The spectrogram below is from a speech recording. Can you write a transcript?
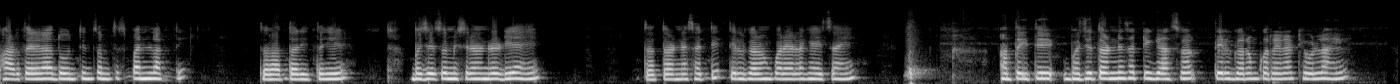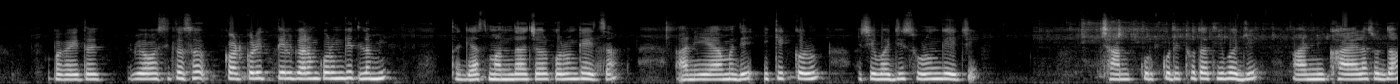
फार तळ्याला दोन तीन चमचेच पाणी लागते. तर आता इथं हे भज्याचं मिश्रण रेडी आहे. तर तळण्यासाठी तेल गरम करायला घ्यायचं आहे. आता इथे भजे तळण्यासाठी गॅसवर तेल गरम करायला ठेवलं आहे. बघा इथं व्यवस्थित असं कडकडीत तेल गरम करून घेतलं मी. तर गॅस मंद आचेवर करून घ्यायचा आणि यामध्ये एक एक करून अशी भजी सोडून घ्यायची. छान कुरकुरीत होतात ही भजी आणि खायलासुद्धा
